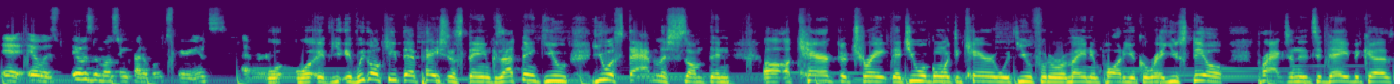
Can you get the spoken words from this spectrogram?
it, it, was it was the most incredible experience ever. Well, well if you if we're gonna keep that patience theme, because I think you you established something, uh, a character trait that you were going to carry with you for the remaining part of your career. You still practicing it today because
